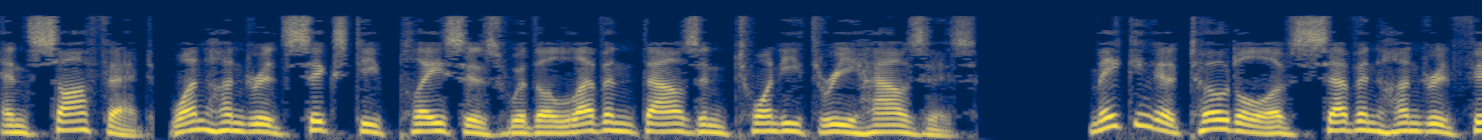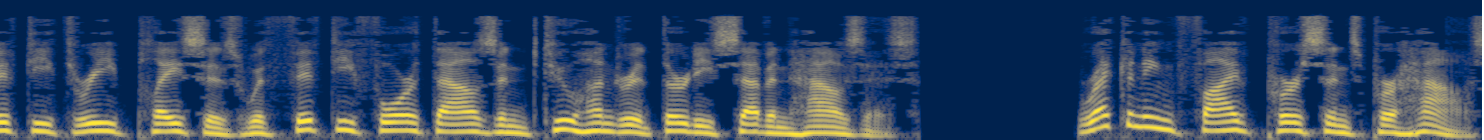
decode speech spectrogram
and Safed, 160 places with 11,023 houses, making a total of 753 places with 54,237 houses. Reckoning five persons per house,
